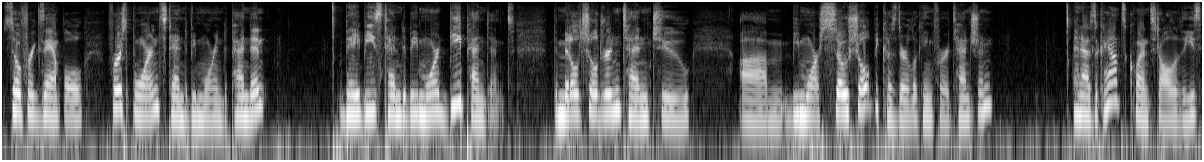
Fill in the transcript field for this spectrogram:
so, for example, firstborns tend to be more independent, babies tend to be more dependent. The middle children tend to um, be more social because they're looking for attention. And as a consequence to all of these,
